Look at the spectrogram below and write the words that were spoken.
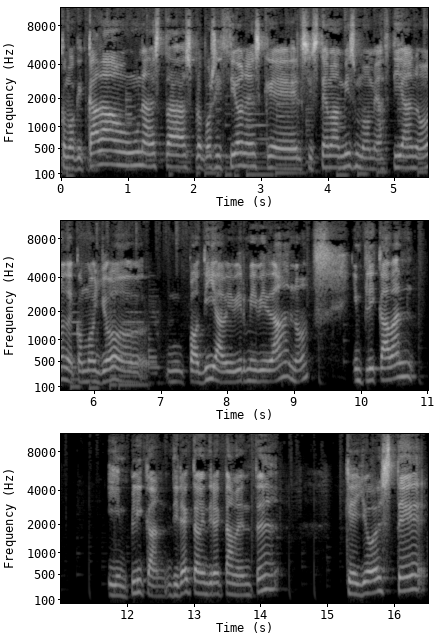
como que cada una de estas proposiciones que el sistema mismo me hacía, ¿no? De cómo yo podía vivir mi vida, ¿no? Implicaban y implican directa o indirectamente que yo esté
